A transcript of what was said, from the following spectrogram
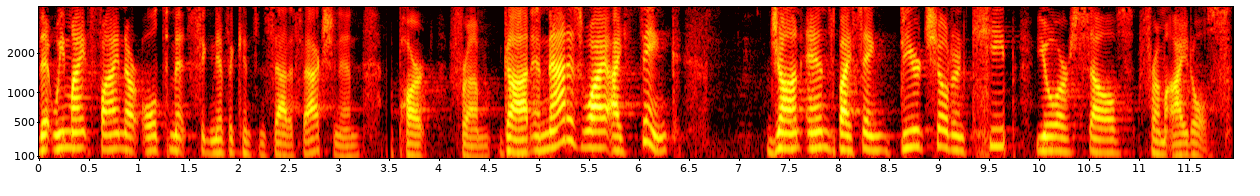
that we might find our ultimate significance and satisfaction in apart from God. And that is why I think John ends by saying, Dear children, keep yourselves from idols.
